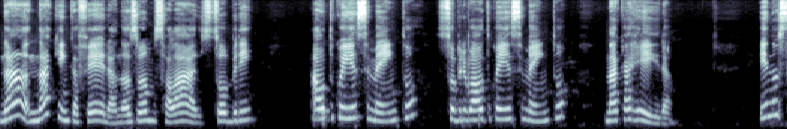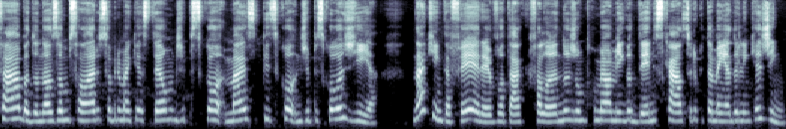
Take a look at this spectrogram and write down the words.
Na, na quinta-feira, nós vamos falar sobre autoconhecimento, sobre o autoconhecimento na carreira. E no sábado, nós vamos falar sobre uma questão de psico, mais psico, de psicologia. Na quinta-feira, eu vou estar falando junto com meu amigo Denis Castro, que também é do LinkedIn.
